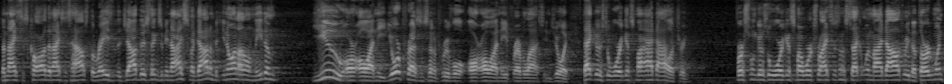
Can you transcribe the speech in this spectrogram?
the nicest car, the nicest house, the raise of the job. Those things would be nice if I got them, but you know what? I don't need them. You are all I need. Your presence and approval are all I need for everlasting joy. That goes to war against my idolatry. First one goes to war against my works righteousness. The Second one, my idolatry. The third one,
